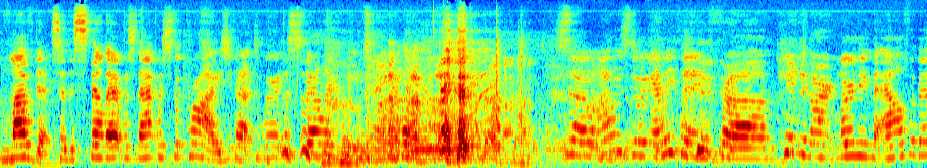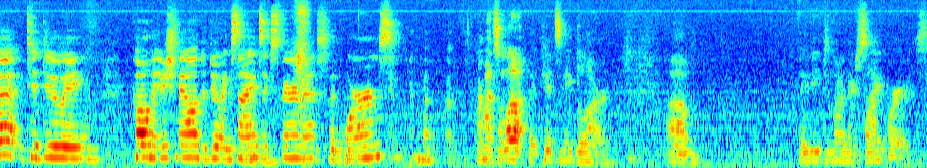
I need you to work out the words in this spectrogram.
loved it. So the spell that was that was the prize. You got to wear the spelling bee thing. So I was doing everything from kindergarten, learning the alphabet, to doing Call Me Ishmael, to doing science experiments with worms. And that's a lot that kids need to learn. Um, they need to learn their sight words.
